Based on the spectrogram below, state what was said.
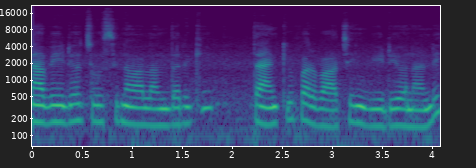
నా వీడియో చూసిన వాళ్ళందరికీ థ్యాంక్ యూ ఫర్ వాచింగ్ వీడియోనండి.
